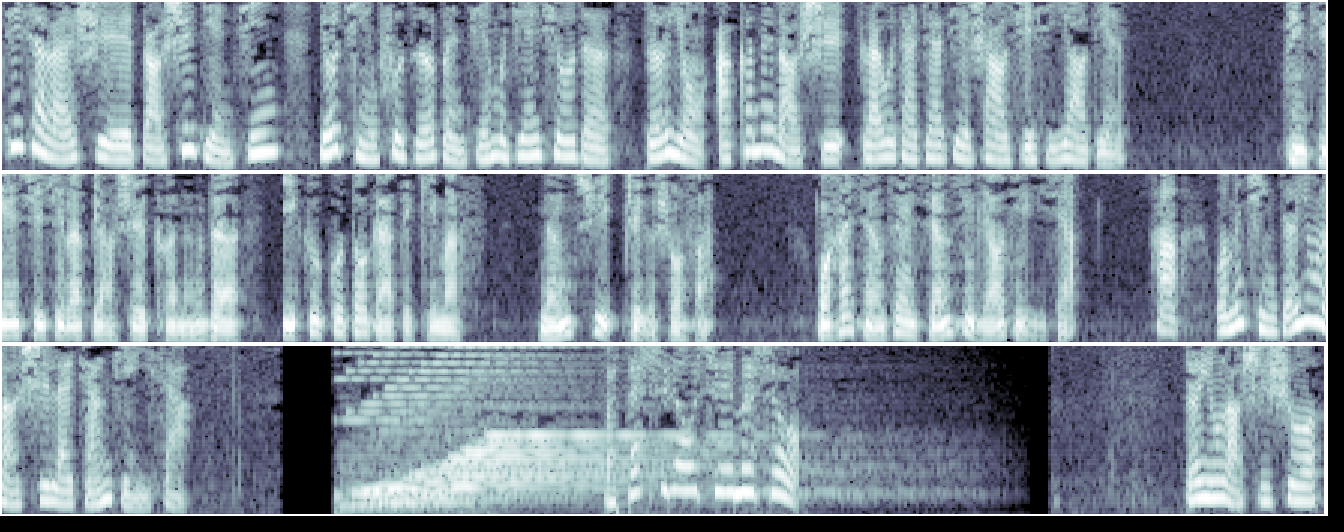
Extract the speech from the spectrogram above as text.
接下来是导师点睛，有请负责本节目监修的德勇阿卡内老师来为大家介绍学习要点。今天学习了表示可能的“行くことができます”能去这个说法，我还想再详细了解一下。好，我们请德勇老师来讲解一下。私が教えましょう。德勇老师说，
